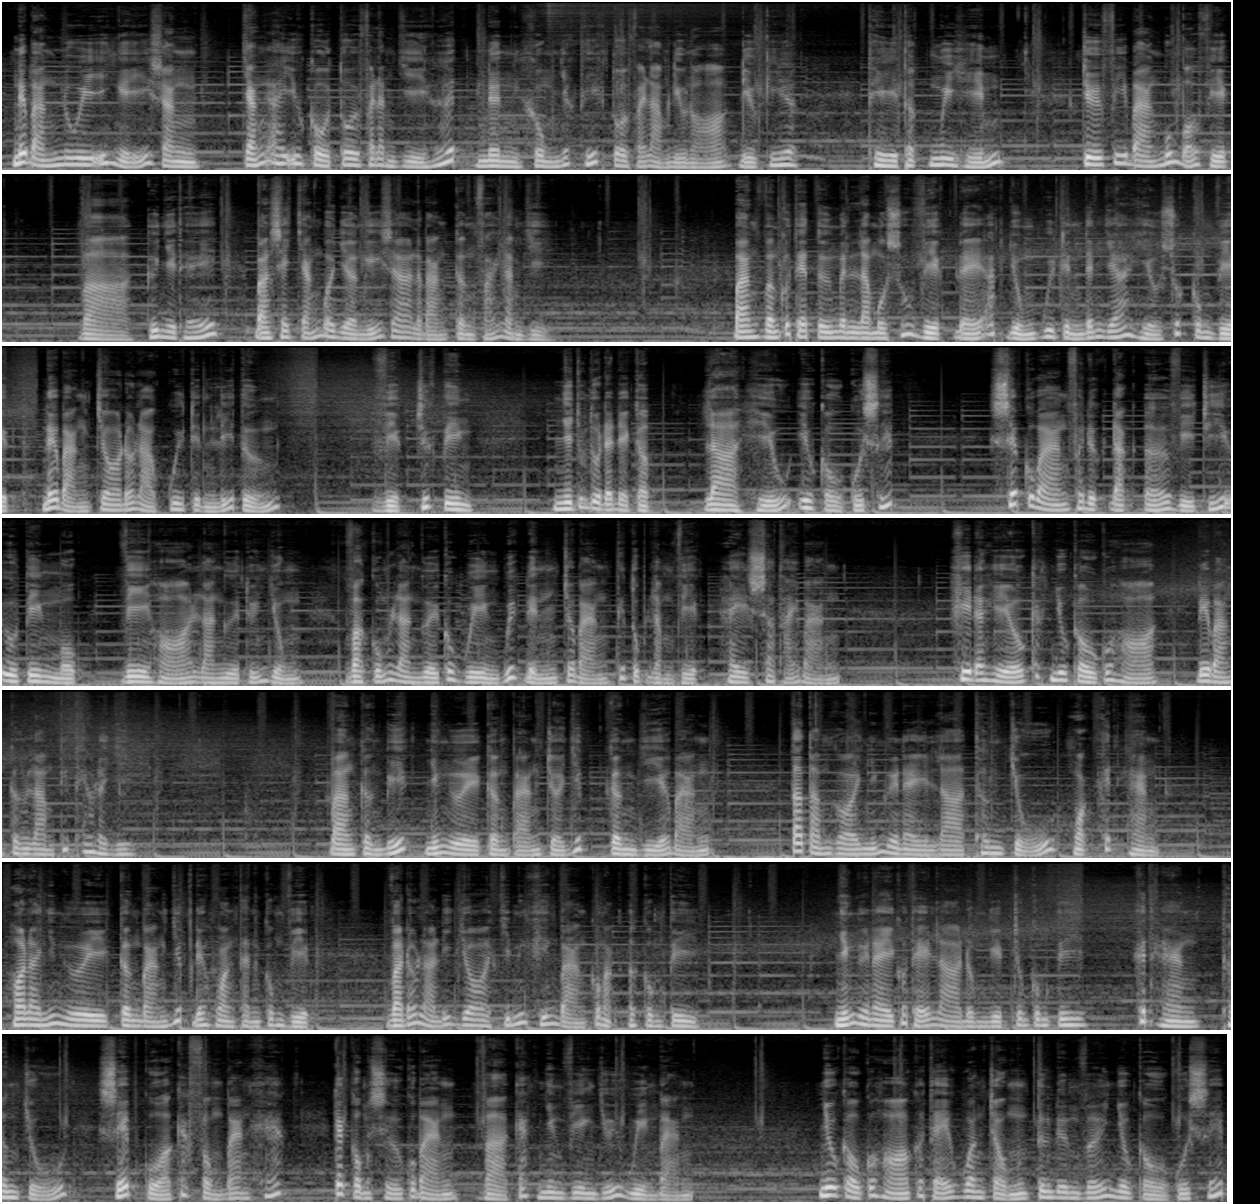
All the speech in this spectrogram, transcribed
Nếu bạn nuôi ý nghĩ rằng chẳng ai yêu cầu tôi phải làm gì hết nên không nhất thiết tôi phải làm điều nọ, điều kia, thì thật nguy hiểm. Trừ phi bạn muốn bỏ việc và cứ như thế, bạn sẽ chẳng bao giờ nghĩ ra là bạn cần phải làm gì. Bạn vẫn có thể tự mình làm một số việc để áp dụng quy trình đánh giá hiệu suất công việc nếu bạn cho đó là quy trình lý tưởng. Việc trước tiên, như chúng tôi đã đề cập, là hiểu yêu cầu của sếp. Sếp của bạn phải được đặt ở vị trí ưu tiên một vì họ là người tuyển dụng và cũng là người có quyền quyết định cho bạn tiếp tục làm việc hay sa thải bạn. Khi đã hiểu các nhu cầu của họ, điều bạn cần làm tiếp theo là gì? Bạn cần biết những người cần bạn trợ giúp cần gì ở bạn Ta tạm gọi những người này là thân chủ hoặc khách hàng. Họ là những người cần bạn giúp để hoàn thành công việc và đó là lý do chính khiến bạn có mặt ở công ty. Những người này có thể là đồng nghiệp trong công ty, khách hàng, thân chủ, sếp của các phòng ban khác, các cộng sự của bạn và các nhân viên dưới quyền bạn. Nhu cầu của họ có thể quan trọng tương đương với nhu cầu của sếp.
